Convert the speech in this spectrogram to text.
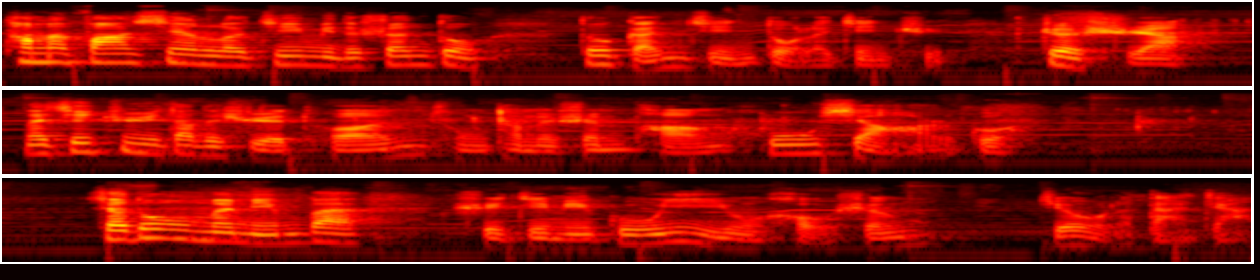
他们发现了吉米的山洞，都赶紧躲了进去。这时啊，那些巨大的雪团从他们身旁呼啸而过。小动物们明白是吉米故意用吼声救了大家，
